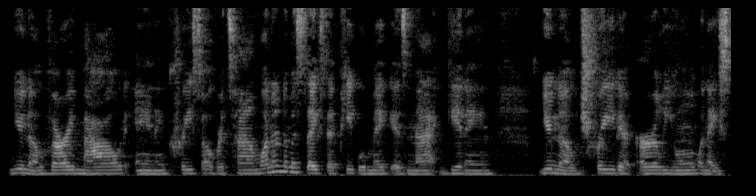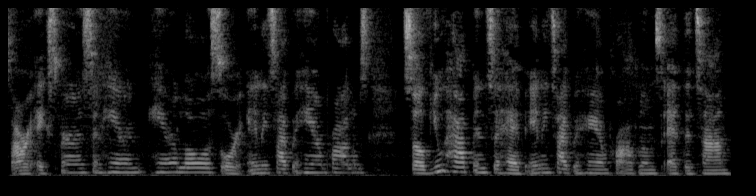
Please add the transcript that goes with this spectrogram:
you know, very mild and increase over time. One of the mistakes that people make is not getting you know, treated early on when they start experiencing hearing hearing loss or any type of hearing problems. So if you happen to have any type of hearing problems at the time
